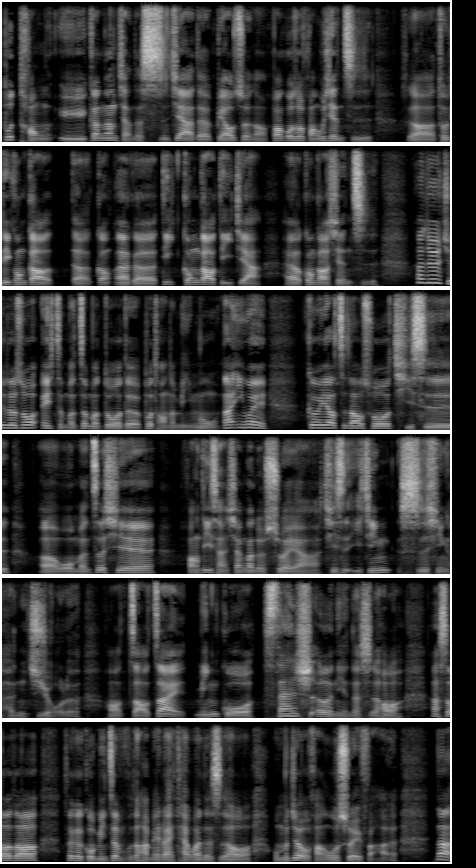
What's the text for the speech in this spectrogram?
不同于刚刚讲的实价的标准哦，包括说房屋现值、呃土地公告的公那个地公告地价，还有公告现值，那就会觉得说，哎，怎么这么多的不同的名目？那因为各位要知道说，其实呃我们这些。房地产相关的税啊，其实已经实行很久了。哦，早在民国三十二年的时候，那时候都这个国民政府都还没来台湾的时候，我们就有房屋税法了。那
